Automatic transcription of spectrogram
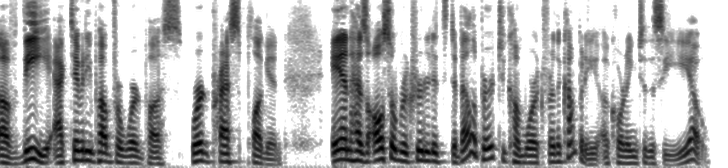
of the ActivityPub for WordPress WordPress plugin, and has also recruited its developer to come work for the company, according to the CEO.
